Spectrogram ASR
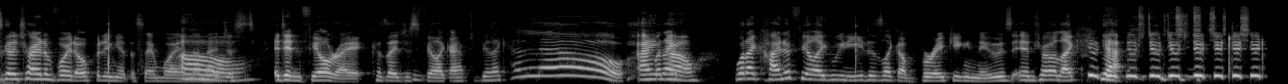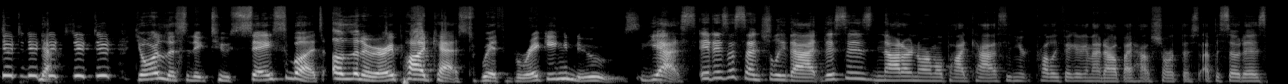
was gonna try and avoid opening it the same way, and oh. then I just it didn't feel right because I just feel like I have to be like, "Hello." I but know. I, what I kind of feel like we need is like a breaking news intro, like you're listening to Say Smut, a literary podcast with breaking news. Yes, it is essentially that. This is not our normal podcast, and you're probably figuring that out by how short this episode is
